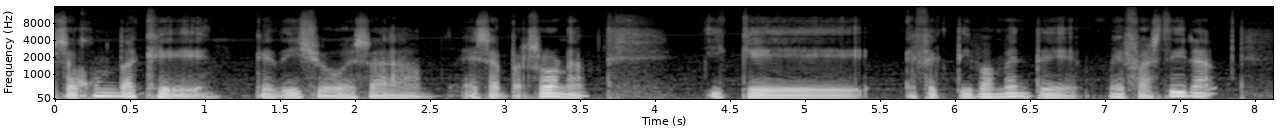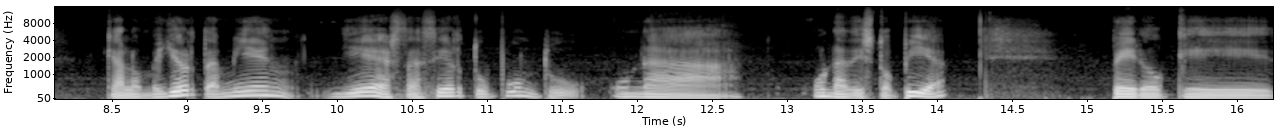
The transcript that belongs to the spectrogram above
segunda que, que dicho esa, esa persona. Y que efectivamente me fascina que a lo mejor también llega hasta cierto punto una, una distopía pero que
